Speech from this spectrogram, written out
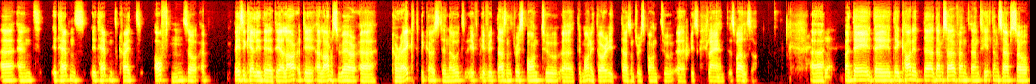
uh, and it happens it happened quite often. So uh, basically the the, alar- the alarms were uh, correct because the node, if, if it doesn't respond to uh, the monitor, it doesn't respond to a Bisq client as well. So, uh, yeah. but they they they caught it uh, themselves and and healed themselves. So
